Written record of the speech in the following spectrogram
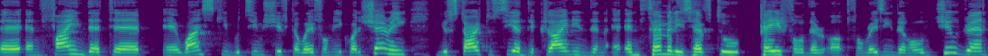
uh, and find that uh, uh, once kibbutzim shift away from equal sharing, you start to see a decline in the and families have to pay for their for raising their own children.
